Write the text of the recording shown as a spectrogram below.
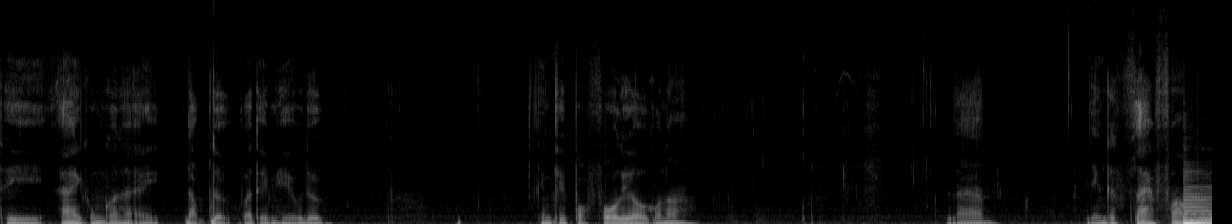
thì ai cũng có thể đọc được và tìm hiểu được những cái portfolio của nó là những cái platform.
